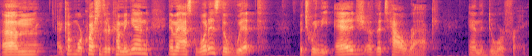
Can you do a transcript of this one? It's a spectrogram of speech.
Um, a couple more questions that are coming in. Emma asked, "What is the width between the edge of the towel rack and the door frame?"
